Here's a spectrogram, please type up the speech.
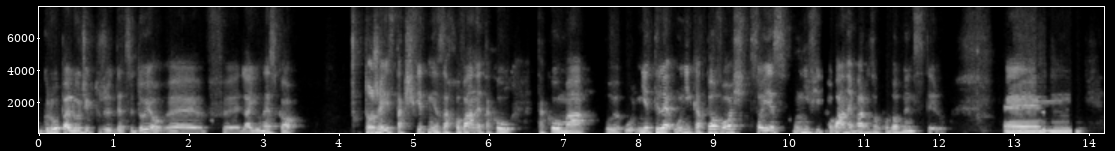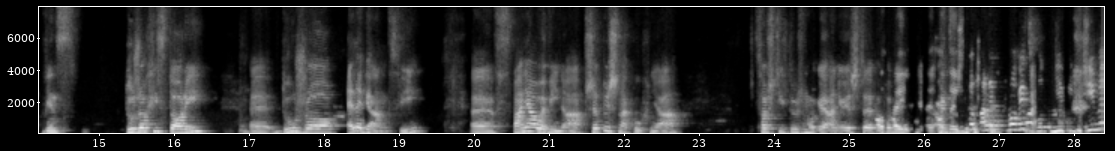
grupę ludzi, którzy decydują w, dla UNESCO, to, że jest tak świetnie zachowane, taką, taką ma nie tyle unikatowość, co jest unifikowane w bardzo podobnym stylu. Więc dużo historii, e, dużo elegancji, e, wspaniałe wina, przepyszna kuchnia, Coś ci tu już mogę, Aniu, jeszcze opowiedzieć. No, ale powiedz, bo nie widzimy,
